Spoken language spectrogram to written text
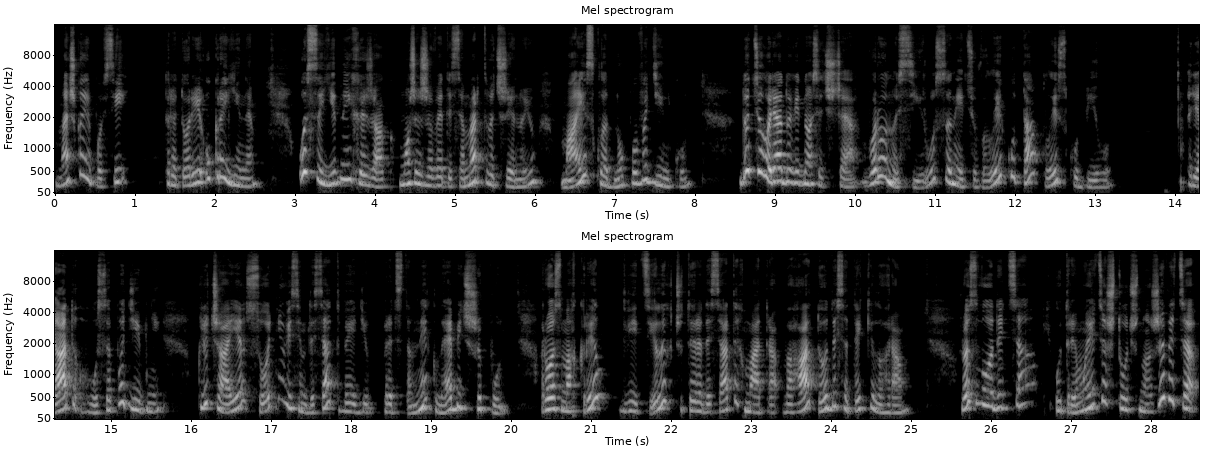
мешкає по всій території України. Усеїдний хижак може живитися мертвечиною, має складну поведінку. До цього ряду відносять ще ворону сіру, синицю велику та плиску білу. Ряд гусеподібні. Включає сотню 80 видів, представник лебідь шипун. Розмах крил 2,4 метра, вага до 10 кг. Розводиться, утримується штучно, живиться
